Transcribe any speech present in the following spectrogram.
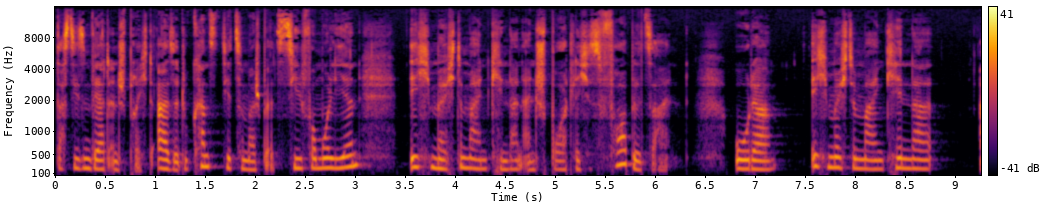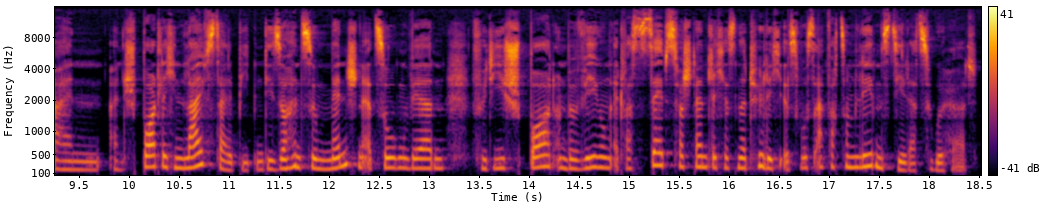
das diesem Wert entspricht. Also du kannst dir zum Beispiel als Ziel formulieren, ich möchte meinen Kindern ein sportliches Vorbild sein. Oder ich möchte meinen Kindern einen, einen sportlichen Lifestyle bieten. Die sollen zu Menschen erzogen werden, für die Sport und Bewegung etwas Selbstverständliches natürlich ist, wo es einfach zum Lebensstil dazu gehört.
